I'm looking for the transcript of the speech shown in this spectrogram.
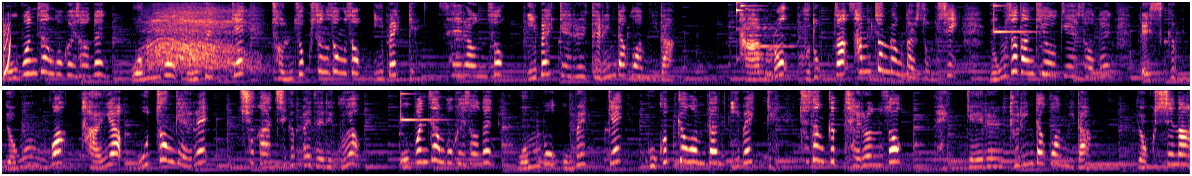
5분 상국에서는 원보 500개, 전속 승성석 200개, 세련석 200개를 드린다고 합니다. 다음으로 구독자 3,000명 달성 시 용사단 키우기에서는 S급 영웅과 다이아 5,000개를 추가 지급해드리고요. 5분 상국에서는 원보 500개, 고급 경험단 200개, 추상급 재련석 100개를 드린다고 합니다. 역시나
